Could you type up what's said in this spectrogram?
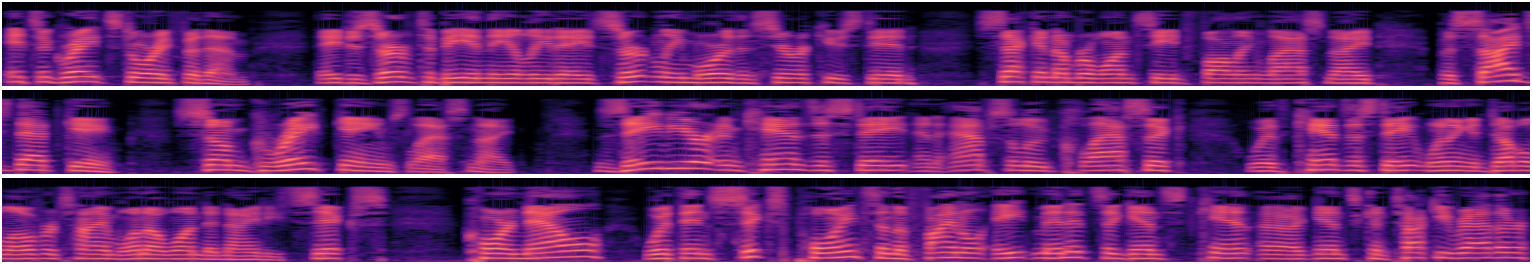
It's a great story for them They deserve to be in the Elite Eight, certainly more than Syracuse did. Second number one seed falling last night. Besides that game, some great games last night. Xavier and Kansas State, an absolute classic with Kansas State winning in double overtime 101 to 96. Cornell within six points in the final eight minutes against Can- uh, against Kentucky rather.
